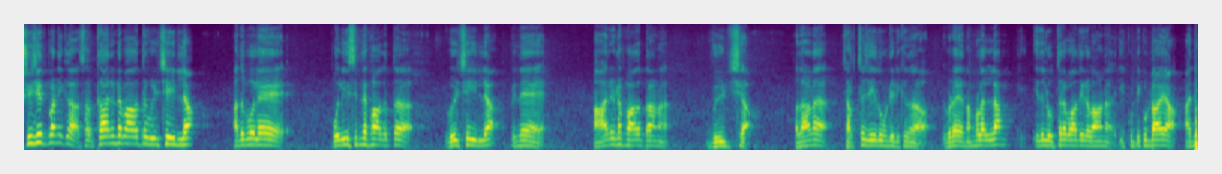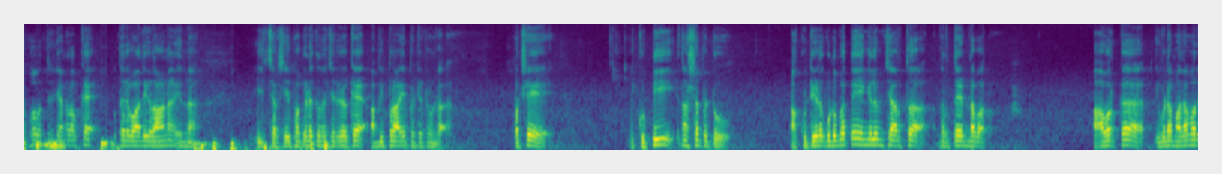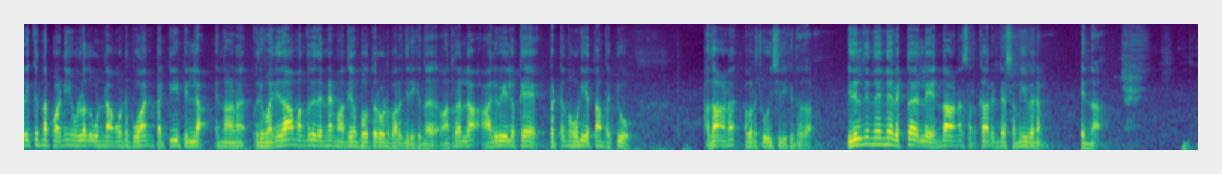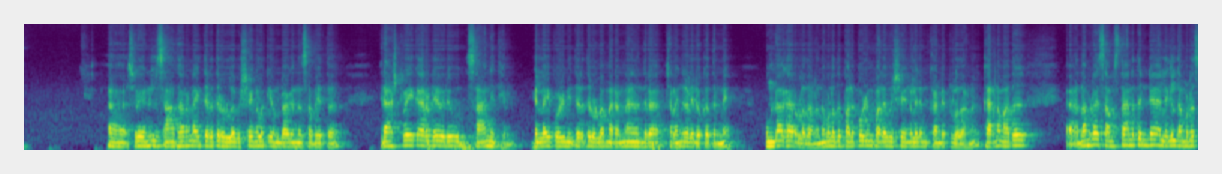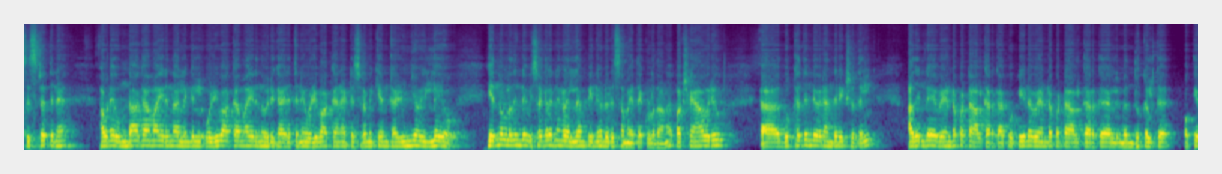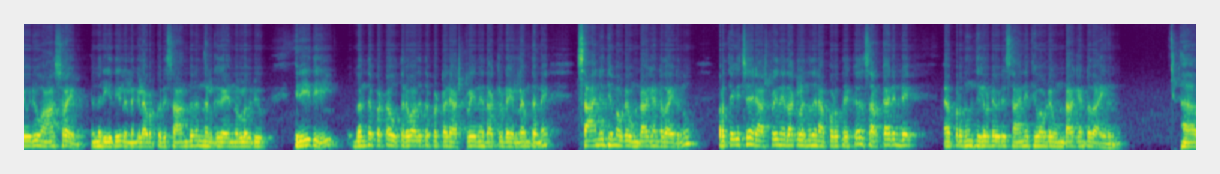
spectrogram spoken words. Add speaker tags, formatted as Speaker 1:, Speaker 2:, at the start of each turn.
Speaker 1: ശ്രീജിത്ത് പണിക്ക സർക്കാരിന്റെ ഭാഗത്ത് വീഴ്ചയില്ല. അതുപോലെ പോലീസിന്റെ ഭാഗത്ത് വീഴ്ചയില്ല. പിന്നെ ആരുടെ ഭാഗത്താണ് വീഴ്ച? അതാണ് ചർച്ച ചെയ്തുകൊണ്ടിരിക്കുന്നത്. ഇവിടെ നമ്മളെല്ലാം ഇതിൽ ഉത്തരവാദികളാണ്. ഈ കുട്ടിക്കുണ്ടായ അനുഭവത്തിൽ ഞങ്ങളൊക്കെ ഉത്തരവാദികളാണ് എന്ന് ഈ ചർച്ചയിൽ പങ്കെടുക്കുന്ന ചിലരൊക്കെ അഭിപ്രായപ്പെട്ടിട്ടുണ്ട്. പക്ഷേ ഈ കുട്ടി നഷ്ടപ്പെട്ടു. ആ കുട്ടിയുടെ കുടുംബത്തെയെങ്കിലും ചേർത്ത് നിർത്തേണ്ടവർ അവർക്ക് ഇവിടെ മലമറിക്കുന്ന പണി ഉള്ളതുകൊണ്ട് അങ്ങോട്ട് പോകാൻ പറ്റിയിട്ടില്ല എന്നാണ് ഒരു വനിതാ മന്ത്രി തന്നെ മാധ്യമപ്രവർത്തകരോട് പറഞ്ഞിരിക്കുന്നത്. മാത്രമല്ല ആലുവയിലൊക്കെ പെട്ടെന്ന് ഓടിയെത്താൻ പറ്റുമോ? അതാണ് അവർ ചോദിച്ചിരിക്കുന്നത്. ഇതിൽ നിന്ന് തന്നെ വ്യക്തമല്ലേ എന്താണ് സർക്കാരിന്റെ സമീപനം എന്ന്?
Speaker 2: ശ്രീയനിൽ സാധാരണ ഇത്തരത്തിലുള്ള വിഷയങ്ങളൊക്കെ ഉണ്ടാകുന്ന സമയത്ത് രാഷ്ട്രീയക്കാരുടെ ഒരു സാന്നിധ്യം എല്ലായ്പ്പോഴും ഇത്തരത്തിലുള്ള മരണാനന്തര ചടങ്ങുകളിലൊക്കെ തന്നെ ഉണ്ടാകാറുള്ളതാണ്. നമ്മളത് പലപ്പോഴും പല വിഷയങ്ങളിലും കണ്ടിട്ടുള്ളതാണ്. കാരണം അത് നമ്മുടെ സംസ്ഥാനത്തിന്റെ അല്ലെങ്കിൽ നമ്മുടെ സിസ്റ്റത്തിന് അവിടെ ഉണ്ടാകാമായിരുന്ന അല്ലെങ്കിൽ ഒഴിവാക്കാമായിരുന്ന ഒരു കാര്യത്തിനെ ഒഴിവാക്കാനായിട്ട് ശ്രമിക്കാൻ കഴിഞ്ഞോ ഇല്ലയോ എന്നുള്ളതിന്റെ വിശകലനങ്ങളെല്ലാം പിന്നീട് ഒരു സമയത്തേക്കുള്ളതാണ്. പക്ഷേ ആ ഒരു ദുഃഖത്തിന്റെ ഒരു അന്തരീക്ഷത്തിൽ അതിന്റെ വേണ്ടപ്പെട്ട ആൾക്കാർക്ക് ആ കുട്ടിയുടെ വേണ്ടപ്പെട്ട ആൾക്കാർക്ക് ബന്ധുക്കൾക്ക് ഒക്കെ ഒരു ആശ്രയം എന്ന രീതിയിൽ അല്ലെങ്കിൽ അവർക്കൊരു സാന്ത്വനം നൽകുക എന്നുള്ള ഒരു രീതിയിൽ ബന്ധപ്പെട്ട ഉത്തരവാദിത്തപ്പെട്ട രാഷ്ട്രീയ നേതാക്കളുടെ എല്ലാം തന്നെ സാന്നിധ്യം അവിടെ ഉണ്ടാകേണ്ടതായിരുന്നു. പ്രത്യേകിച്ച് രാഷ്ട്രീയ നേതാക്കൾ എന്നതിനപ്പുറത്തേക്ക് സർക്കാരിന്റെ പ്രതിനിധികളുടെ ഒരു സാന്നിധ്യം അവിടെ ഉണ്ടാകേണ്ടതായിരുന്നു.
